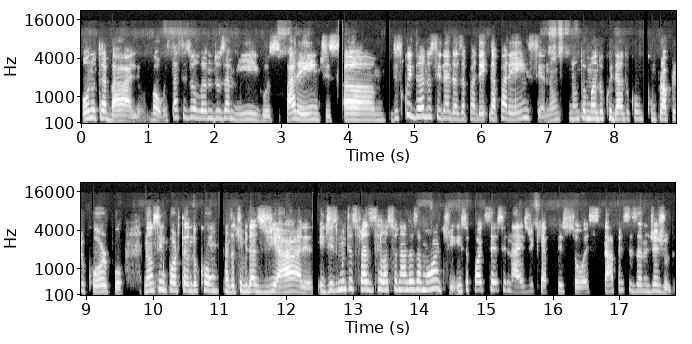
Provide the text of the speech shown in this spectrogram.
ou no trabalho. Bom, está se isolando dos amigos, parentes, um, descuidando-se né, das da aparência, não, não tomando cuidado com, com o próprio corpo, não se importando com as atividades diárias e diz muitas frases relacionadas à morte. Isso pode ser sinais de que a pessoa está precisando de ajuda.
